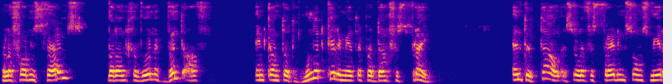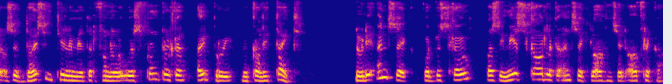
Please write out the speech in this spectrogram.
Hulle vorm swerms wat dan gewoonlik wind af en kan tot 100 km per dag versprei. In totaal is hulle verspreiding soms meer as 1000 km van hulle oorspronklike uitbroei lokaliteit. Nou die insek word beskou as die mees skadelike insekplaag in Suid-Afrika.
